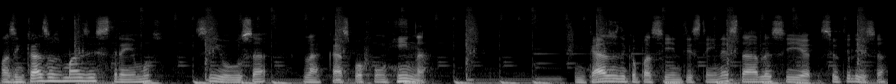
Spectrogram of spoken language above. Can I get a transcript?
mas em casos mais extremos se usa la caspofungina. Em caso de que o paciente esteja inestável, se, se utiliza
